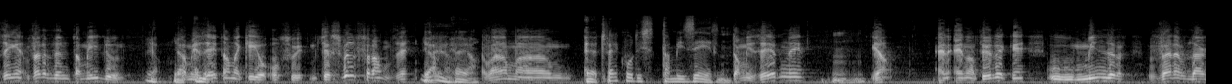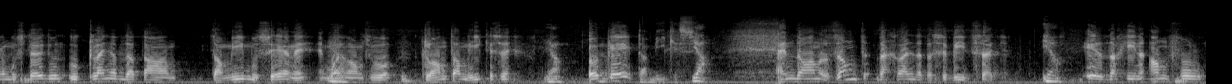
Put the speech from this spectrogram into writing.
zeggen verf een tamie doen. ja. Ja, en- zei dan een keer of. Het is wel Frans, hè. Ja, Ja, ja. ja, ja. Ja, maar ehm, En het werkwoord is tamiseren. tamiseren, hè. Mhm. Ja. En, en natuurlijk, hè, hoe minder verf dat je moest uitdoen, hoe kleiner dat dan tamie moest zijn, hè. En wat Ja. dan zo klein tamiekjes, hè. ja. Oké. Tamiekes. Ja, En dan een zand, dat ga je dat ze biedt zet. ja, Is dat geen handvol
